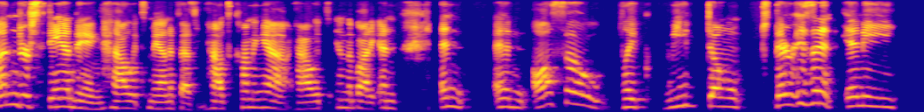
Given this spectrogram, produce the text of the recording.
understanding how it's manifesting, how it's coming out, how it's in the body, and and and also like we don't. There isn't any.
